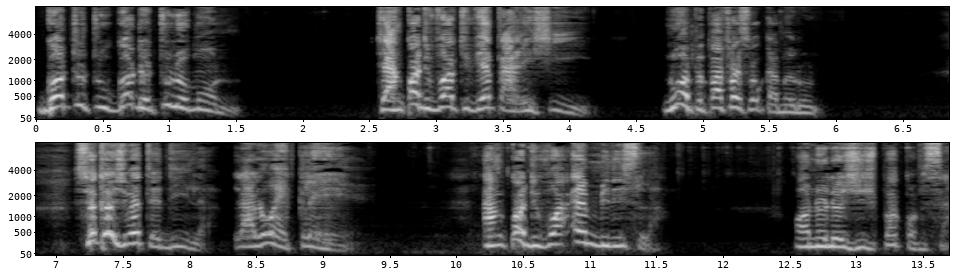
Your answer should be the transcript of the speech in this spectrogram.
go to, to go de tout le monde. Tu es en Côte d'Ivoire, tu viens t'enrichir. Nous, on ne peut pas faire ça au Cameroun. Ce que je vais te dire là, la loi est claire. En Côte d'Ivoire, un ministre là, on ne le juge pas comme ça.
